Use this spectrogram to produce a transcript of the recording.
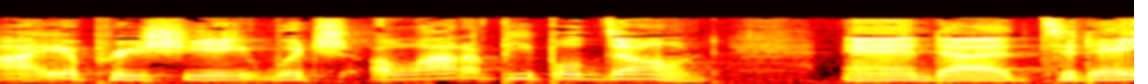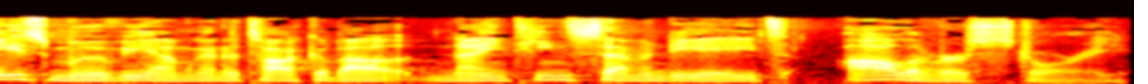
I appreciate, which a lot of people don't. And uh, today's movie, I'm going to talk about 1978's Oliver Story.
